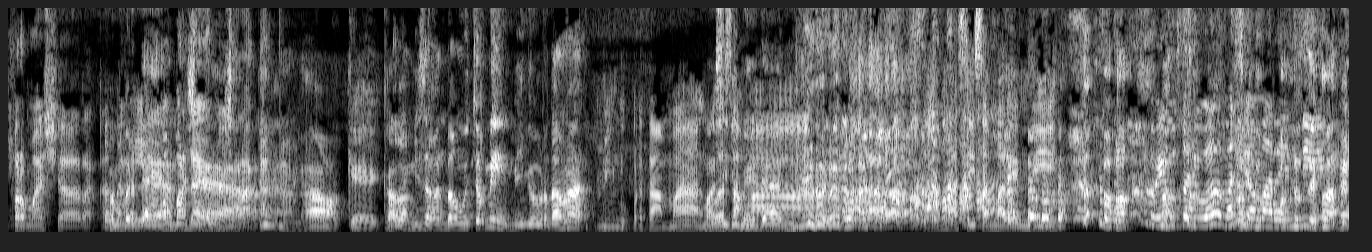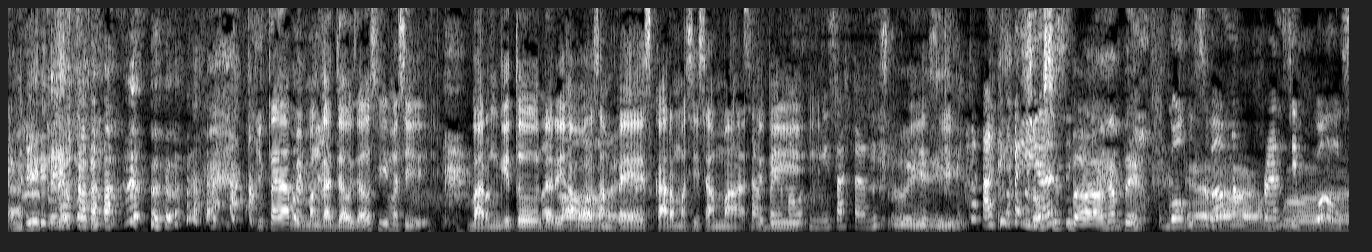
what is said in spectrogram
permasyarakatan pemberdayaan, Pemberdayaan masyarakat. masyarakat. Ah, Oke, kalau misalkan Bang Ucok nih minggu pertama Minggu pertama Masih di sama Medan. sama sih sama Randy. Minggu kedua masih sama Randy. Kita memang gak jauh-jauh sih masih bareng gitu dari Oh, awal sampai iya. sekarang masih sama. Sampai Jadi mau memisahkan. Iya sih. So iya sweet sih. banget deh. Goals Ya banget, ampun. friendship goals.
